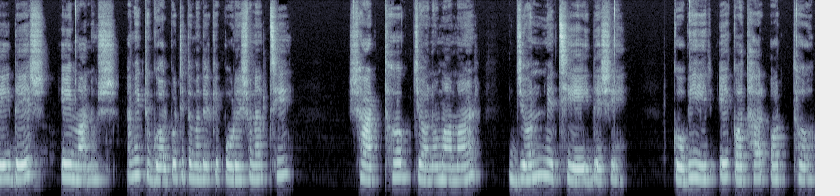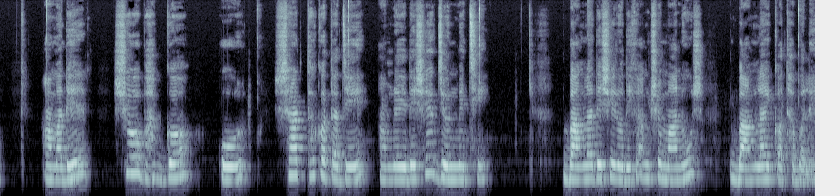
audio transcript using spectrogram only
এই দেশ, এই মানুষ আমি একটু গল্পটি তোমাদেরকে পড়ে শোনাচ্ছি। সার্থক জনম আমার, জন্মেছি এই দেশে। কবির এ কথার অর্থ, আমাদের সৌভাগ্য ও সার্থকতা যে আমরা এদেশে জন্মেছি। বাংলাদেশের অধিকাংশ মানুষ বাংলায় কথা বলে।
